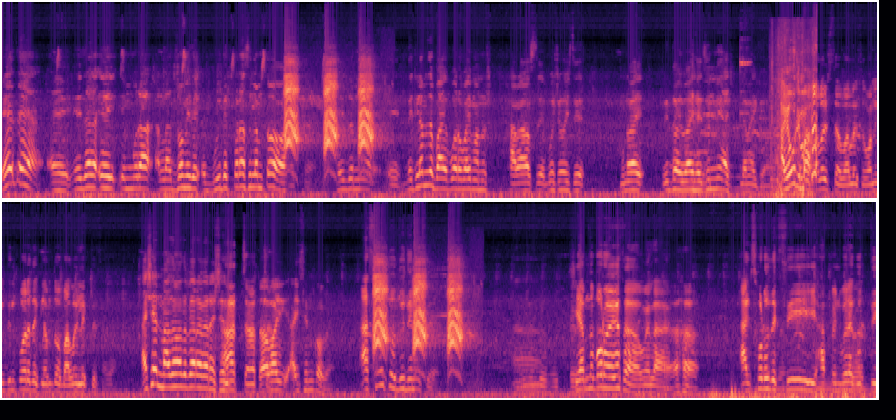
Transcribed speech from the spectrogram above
এই যে এই- জায়গা এই মোরা আল্লাহ জমি বুই দেখতে আসছিলাম তো। সেই জন্য দেখলাম যে ভাই বড় ভাই মানুষ খাড়া আছে বসে হয়েছে মনে হয় হৃদয় ভাই সেই জন্যই আসলাম ভালো হয়েছে ভালো হয়েছে অনেকদিন পরে দেখলাম তো ভালোই লাগতেছে। আসেন মাঝে মাঝে বেড়া বেড়াইছেন আচ্ছা আচ্ছা। ভাই আইসেন কবে? আসলে তো দুই দিন হয়েছে সে আপনি বড় হয়ে গেছে মেলা। আগে ছোট দেখছি হাফ প্যান্ট পরে ঘুরতি।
